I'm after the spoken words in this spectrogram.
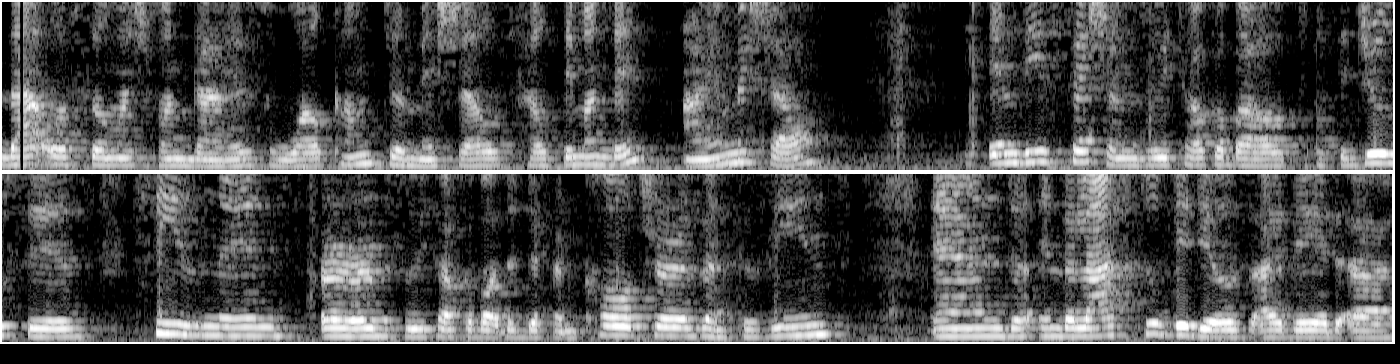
That was so much fun, guys. Welcome to Michelle's Healthy Monday. I am Michelle. In these sessions, we talk about the juices, seasonings, herbs. We talk about the different cultures and cuisines. And in the last two videos, I did a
